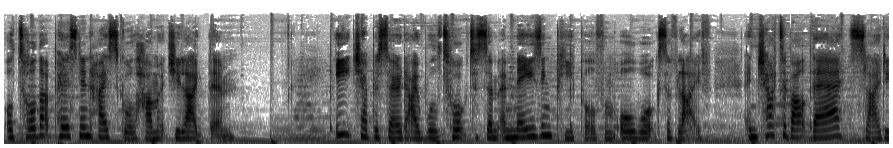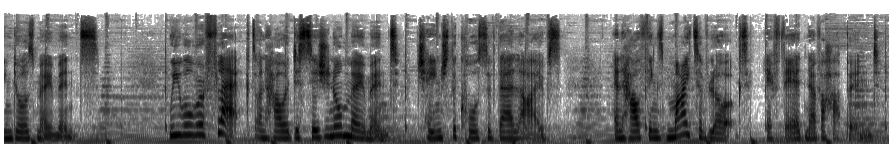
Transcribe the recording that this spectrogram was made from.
or told that person in high school how much you liked them? Each episode, I will talk to some amazing people from all walks of life and chat about their sliding doors moments. We will reflect on how a decision or moment changed the course of their lives and how things might have looked if they had never happened.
